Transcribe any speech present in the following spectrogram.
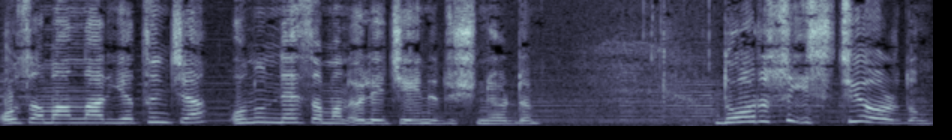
O zamanlar yatınca onun ne zaman öleceğini düşünürdüm. Doğrusu istiyordum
